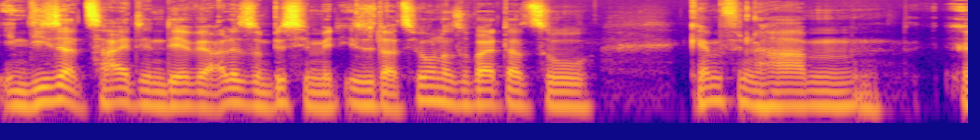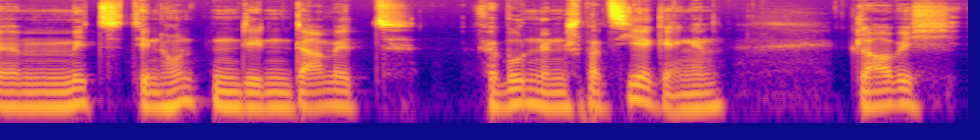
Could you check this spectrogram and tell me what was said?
in dieser Zeit, in der wir alle so ein bisschen mit Isolation und so weiter zu kämpfen haben, äh, mit den Hunden, den damit verbundenen Spaziergängen, glaube ich,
